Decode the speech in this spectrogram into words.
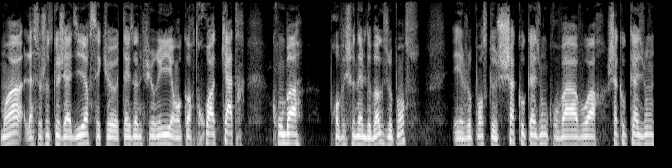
moi la seule chose que j'ai à dire c'est que Tyson Fury a encore 3 4 combats professionnels de boxe, je pense. Et je pense que chaque occasion qu'on va avoir, chaque occasion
